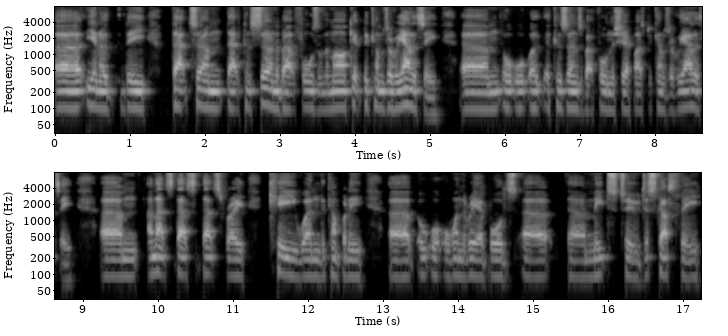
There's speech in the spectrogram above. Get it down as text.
uh, you know the that um, that concern about falls in the market becomes a reality, um, or, or, concerns about falling the share price becomes a reality, um, and that's that's that's very key when the company uh, or, or, when the Rio boards uh, uh, meets to discuss the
